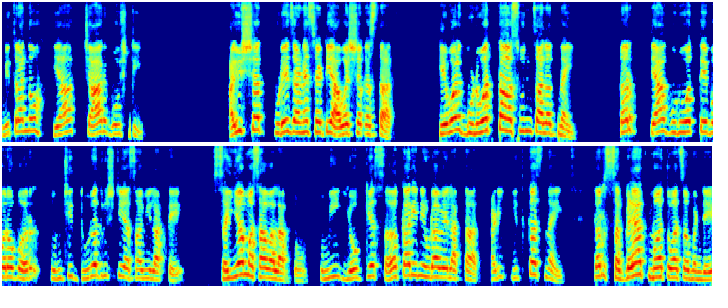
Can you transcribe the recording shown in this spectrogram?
मित्रांनो या चार गोष्टी आयुष्यात पुढे जाण्यासाठी आवश्यक असतात. केवळ गुणवत्ता असून चालत नाही. तर त्या गुणवत्तेबरोबर तुमची दूरदृष्टी असावी लागते. संयम असावा लागतो. तुम्ही योग्य सहकारी निवडावे लागतात आणि इतकंच नाही तर सगळ्यात महत्वाचं म्हणजे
